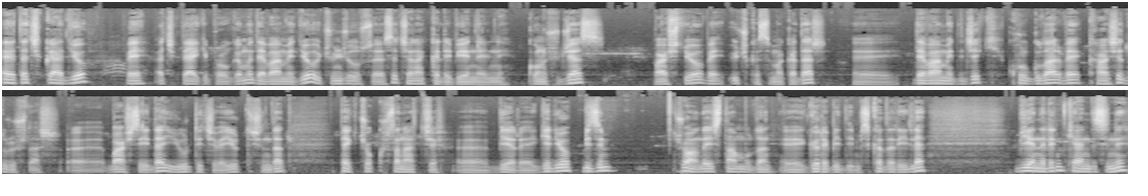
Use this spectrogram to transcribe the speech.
Evet Açık Radyo ve Açık Dergi programı devam ediyor. Üçüncü Uluslararası Çanakkale Bienalini konuşacağız. Başlıyor ve 3 Kasım'a kadar e, devam edecek kurgular ve karşı duruşlar e, başlığıyla yurt içi ve yurt dışından pek çok sanatçı e, bir araya geliyor. Bizim şu anda İstanbul'dan e, görebildiğimiz kadarıyla Biennial'in kendisini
